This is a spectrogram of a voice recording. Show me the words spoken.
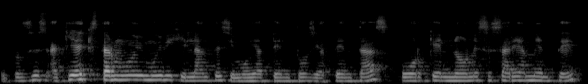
Entonces, aquí hay que estar muy, muy vigilantes y muy atentos y atentas porque no necesariamente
